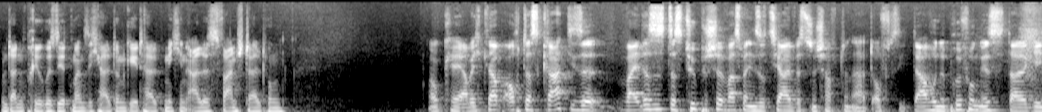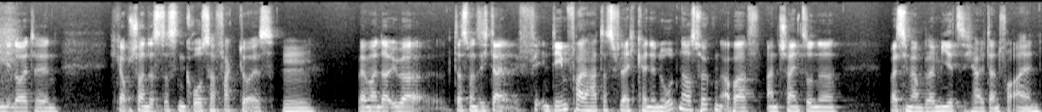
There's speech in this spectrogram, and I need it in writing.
Und dann priorisiert man sich halt und geht halt nicht in alles Veranstaltungen. Okay, aber ich glaube auch, dass gerade diese, weil das ist das Typische, was man in Sozialwissenschaften hat. Oft sieht, da wo eine Prüfung ist, da gehen die Leute hin. Ich glaube schon, dass das ein großer Faktor ist. Wenn man da über, dass man sich da, in dem Fall hat das vielleicht keine Notenauswirkung, aber anscheinend so eine, weiß nicht, man blamiert sich halt dann vor allen.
